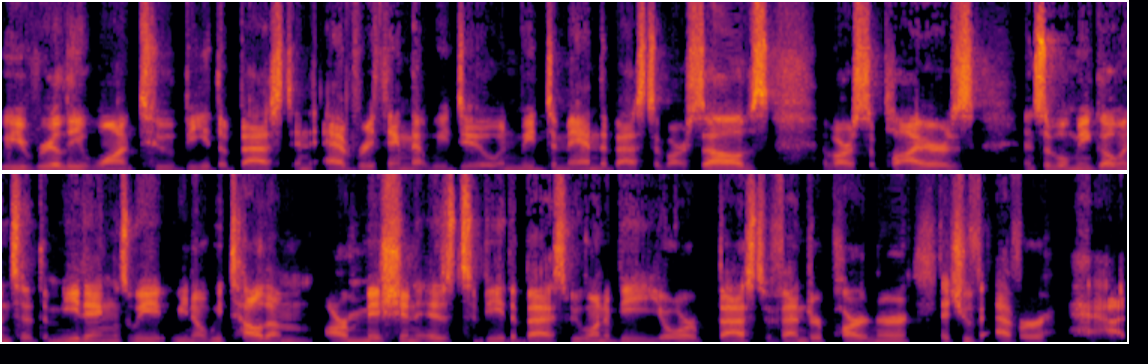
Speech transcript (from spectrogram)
we really want to be the best in everything that we do and we demand the best of ourselves of our suppliers and so when we go into the meetings we you know we tell them our mission is to be the best. We want to be your best vendor partner that you've ever had.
